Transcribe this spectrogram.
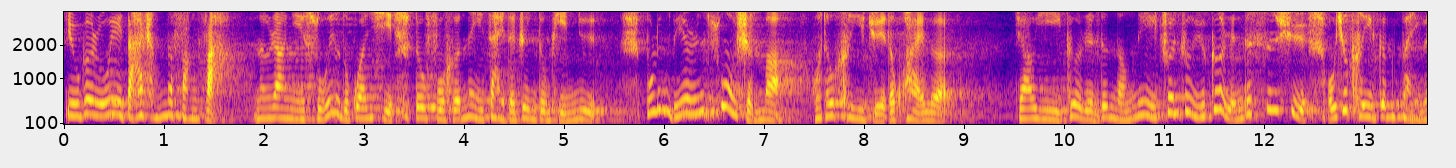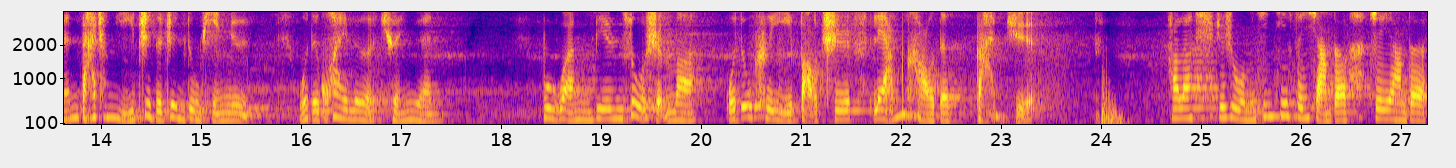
有个容易达成的方法，能让你所有的关系都符合内在的振动频率。不论别人做什么，我都可以觉得快乐。只要以个人的能力专注于个人的思绪，我就可以跟本源达成一致的振动频率。我的快乐全源。不管别人做什么。我都可以保持良好的感觉。好了，这是我们今天分享的这样的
